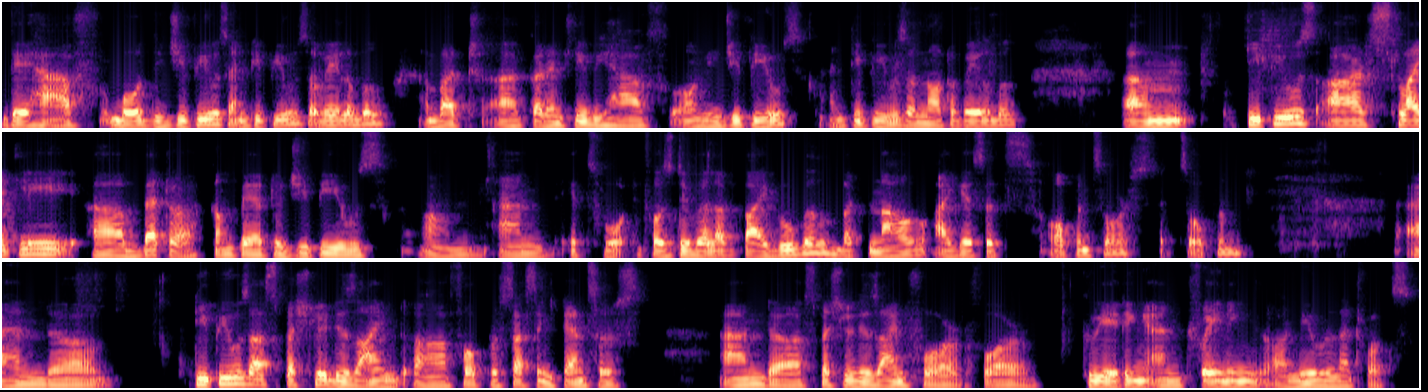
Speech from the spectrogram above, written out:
they have both the GPUs and TPUs available, but uh, currently we have only GPUs and TPUs are not available. Um, TPUs are slightly uh, better compared to GPUs, um, and it's it was developed by Google, but now I guess it's open source, it's open. And uh, TPUs are specially designed uh, for processing tensors and uh, specially designed for, for creating and training uh, neural networks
